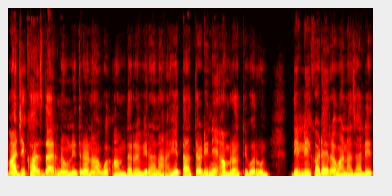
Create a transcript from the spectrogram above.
माजी खासदार नवनीत राणा व आमदार रवी राणा हे तातडीने अमरावतीवरून दिल्लीकडे रवाना झालेत.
